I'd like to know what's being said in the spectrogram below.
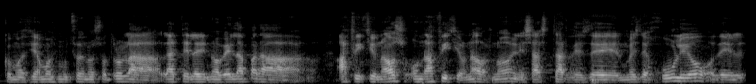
como decíamos muchos de nosotros, la, telenovela para aficionados o no aficionados, ¿no? En esas tardes del mes de julio o de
